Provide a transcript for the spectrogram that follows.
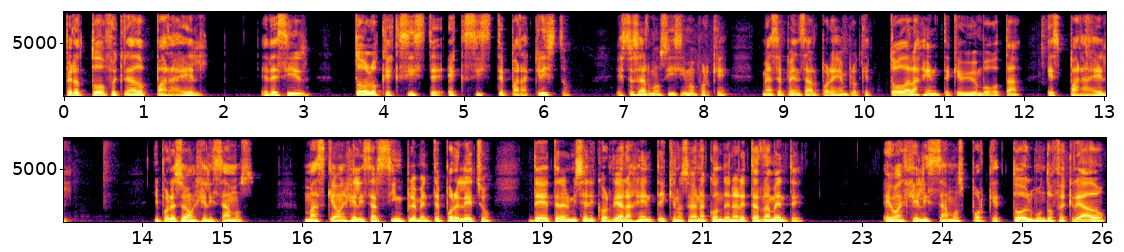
pero todo fue creado para él. Es decir, todo lo que existe existe para Cristo. Esto es hermosísimo porque me hace pensar, por ejemplo, que toda la gente que vive en Bogotá es para Él. Y por eso evangelizamos más que evangelizar simplemente por el hecho de tener misericordia de la gente y que no se van a condenar eternamente, evangelizamos porque todo el mundo fue creado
